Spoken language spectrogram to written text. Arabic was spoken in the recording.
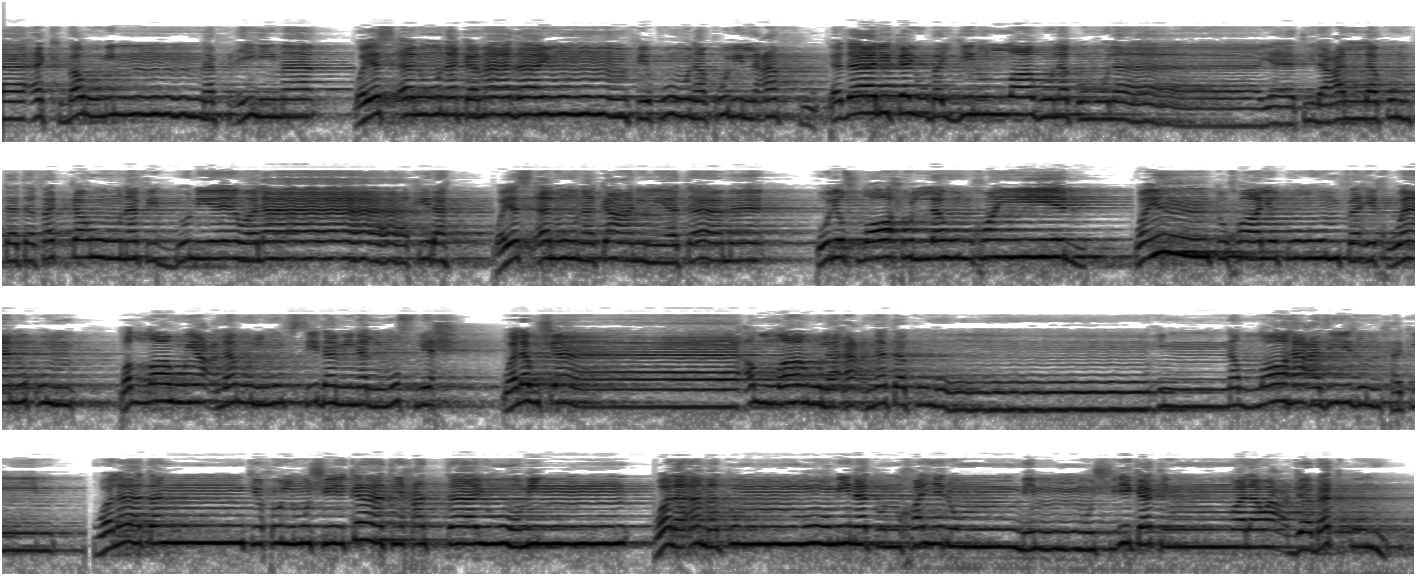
أكبر من نفعهما ويسألونك ماذا ينفقون قل العفو كذلك يبين الله لكم الآيات لعلكم تتفكرون في الدنيا والآخرة ويسألونك عن اليتامى قل إصلاح لهم خير وإن تخالطوهم فإخوانكم والله يعلم المفسد من المصلح. ولو شاء الله لأعنتكم. إن الله عزيز حكيم. ولا تنكحوا المشركات حتى يؤمنوا ولأمة مؤمنة خير من مشركة ولو أعجبتكم.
